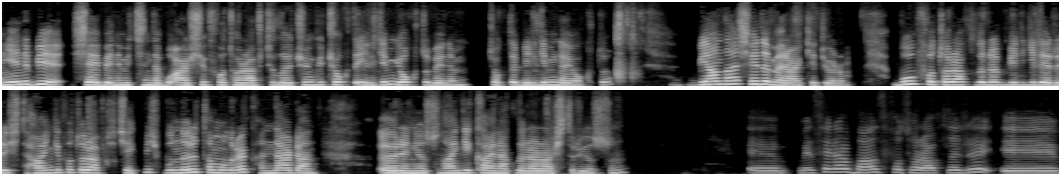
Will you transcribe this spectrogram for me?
Yeni bir şey benim için de bu arşiv fotoğrafçılığı çünkü çok da ilgim yoktu benim. Çok da bilgim de yoktu. Bir yandan şey de merak ediyorum. Bu fotoğrafları, bilgileri işte hangi fotoğrafçı çekmiş bunları tam olarak hani nereden öğreniyorsun? Hangi kaynakları araştırıyorsun? Ee, mesela bazı fotoğrafları e,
